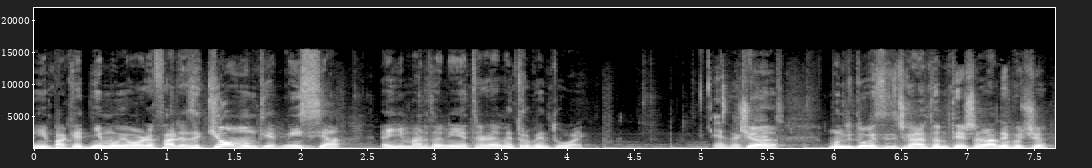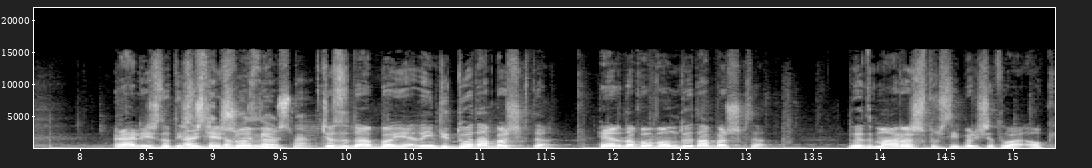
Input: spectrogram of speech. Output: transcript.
në një paketë një mujore, falas e kjo mund të jetë nisja e një marrëdhënieje të re me trupin tuaj. E vërtetë. Që mund të duket si diçka e thënë thjesht në radio, por që realisht do të ishte gjë shumë e mirë. Që nëse do ta bëj, edhe një ditë duhet ta bësh këtë. Herët apo vonë duhet ta bësh këtë. Duhet të marrësh përsipër të thuash, ok,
